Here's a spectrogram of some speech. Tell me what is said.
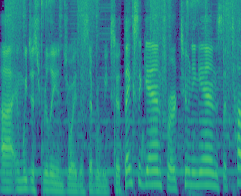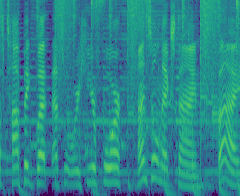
Uh, and we just really enjoy this every week. So thanks again for tuning in. It's a tough topic, but that's what we're here for. Until next time, bye.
